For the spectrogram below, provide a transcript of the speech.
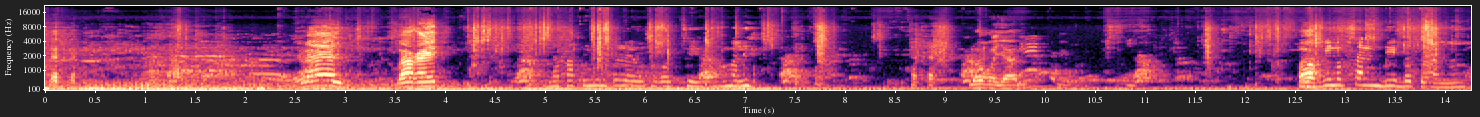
Emil! Bakit? Nakatingin tuloy ako sa kotse. Mali. Loko yan. Pag binuksan, di ba to ano?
